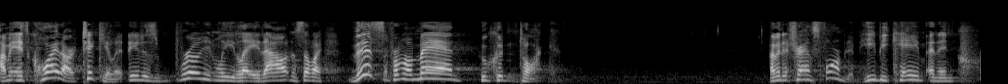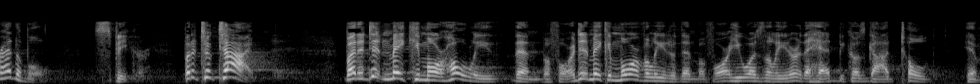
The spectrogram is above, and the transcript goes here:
I mean, it's quite articulate. It is brilliantly laid out and stuff like this from a man who couldn't talk. I mean, it transformed him. He became an incredible speaker. But it took time. But it didn't make him more holy than before. It didn't make him more of a leader than before. He was the leader, the head, because God told him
